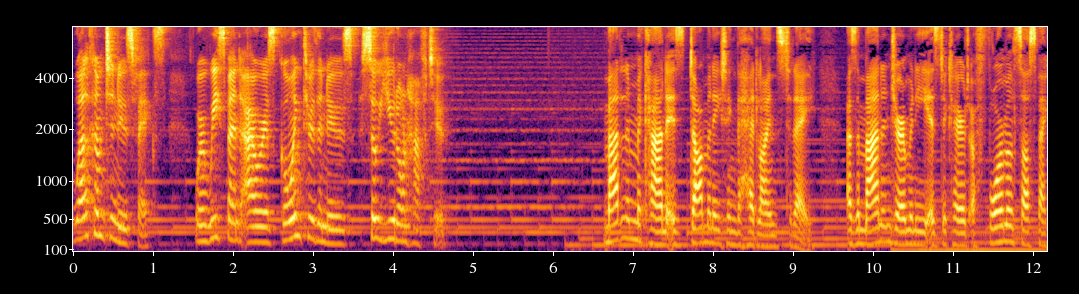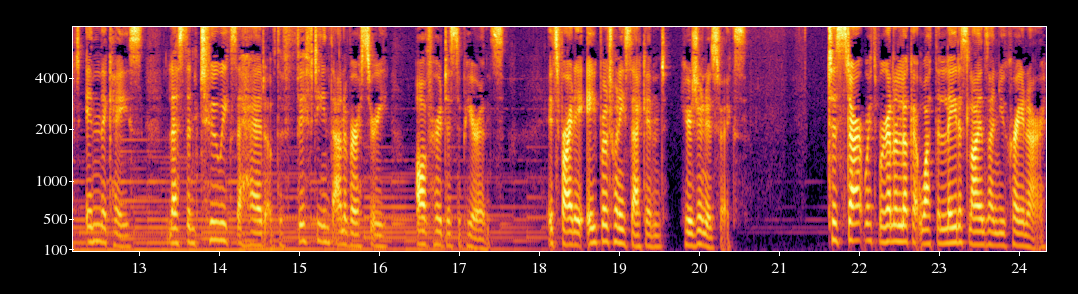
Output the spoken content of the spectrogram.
Welcome to Newsfix, where we spend hours going through the news so you don't have to. Madeleine McCann is dominating the headlines today as a man in Germany is declared a formal suspect in the case less than two weeks ahead of the 15th anniversary of her disappearance. It's Friday, April 22nd. Here's your Newsfix. To start with, we're going to look at what the latest lines on Ukraine are.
